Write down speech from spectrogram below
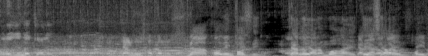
কতদিন ধরে চলে? না কদিন দশ দিন। তেরোই আরম্ভ হয় তেইশে আরম্ভ বন্ধ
